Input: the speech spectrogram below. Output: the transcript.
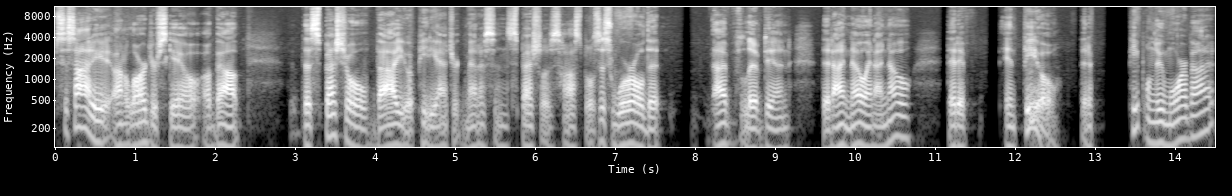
society on a larger scale about the special value of pediatric medicine, specialist hospitals, this world that I've lived in that I know, and I know that if and feel that if people knew more about it,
